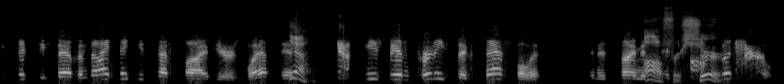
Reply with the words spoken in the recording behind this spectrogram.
He's 67, but I think he's got five years left. And yeah. He's been pretty successful in, in his time. Oh, for sure. Good coach.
